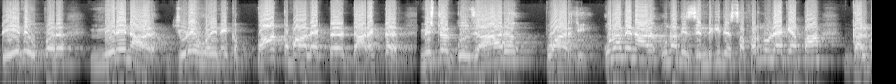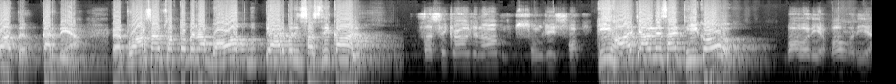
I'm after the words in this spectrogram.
ਡੇ ਦੇ ਉੱਪਰ ਮੇਰੇ ਨਾਲ ਜੁੜੇ ਹੋਏ ਨੇ ਇੱਕ ਬਾ ਕਮਾਲ actor director mister Gulzar Puar ji. ਉਹਨਾਂ ਦੇ ਨਾਲ ਉਹਨਾਂ ਦੀ ਜ਼ਿੰਦਗੀ ਦੇ ਸਫ਼ਰ ਨੂੰ ਲੈ ਕੇ ਆਪਾਂ ਗੱਲਬਾਤ ਕਰਦੇ ਹਾਂ। ਪੁਆਰ ਸਾਹਿਬ ਸਭ ਤੋਂ ਪਹਿਲਾਂ ਬਹੁਤ ਪਿਆਰ ਭਰੀ ਸਤਿ ਸ੍ਰੀ ਅਕਾਲ। ਸਤਿ ਸ਼੍ਰੀ ਅਕਾਲ ਜਨਾਬ ਸੁਮਜੀ ਸ- ਕੀ ਹਾਲ ਚਾਲ ਨੇ ਸਰ? ਠੀਕ ਹੋ? ਬਹੁਤ ਵਧੀਆ ਬਹੁਤ ਵਧੀਆ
